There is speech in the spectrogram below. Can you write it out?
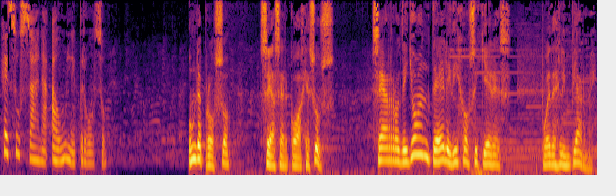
Jesús sana a un leproso. Un leproso se acercó a Jesús, se arrodilló ante él y dijo, si quieres, puedes limpiarme.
